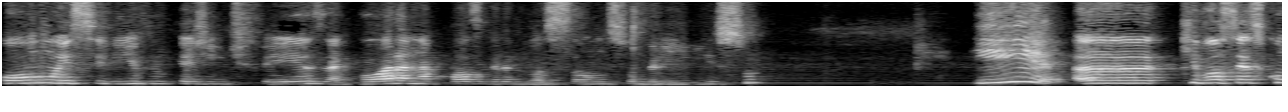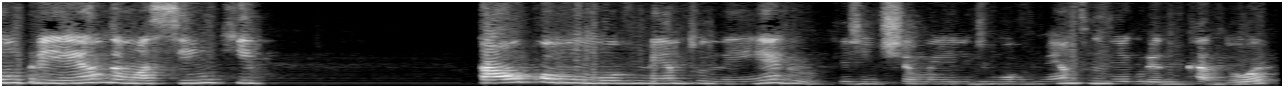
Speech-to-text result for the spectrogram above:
como esse livro que a gente fez agora na pós-graduação sobre isso, e uh, que vocês compreendam, assim, que tal como o movimento negro, que a gente chama ele de movimento negro educador,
